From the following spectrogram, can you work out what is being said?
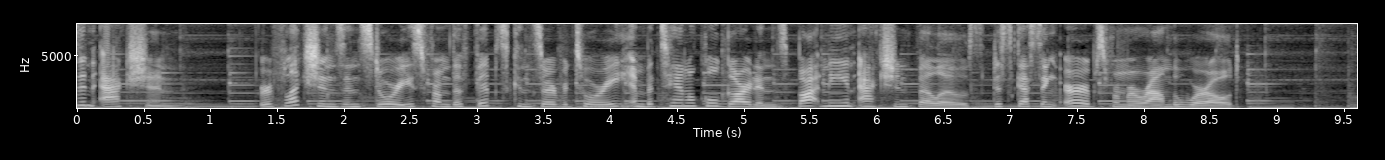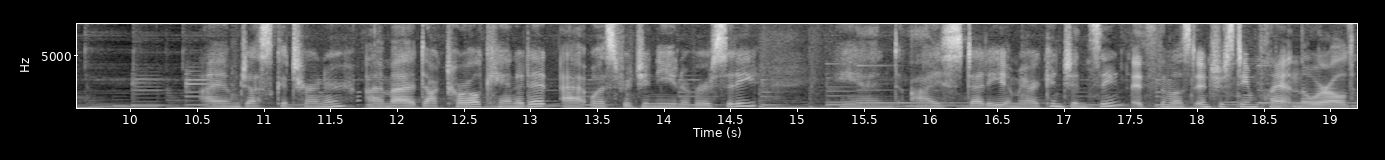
in Action Reflections and stories from the Phipps Conservatory and Botanical Gardens Botany in Action Fellows discussing herbs from around the world. I am Jessica Turner. I'm a doctoral candidate at West Virginia University and I study American ginseng. It's the most interesting plant in the world.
